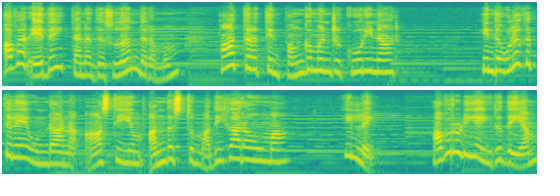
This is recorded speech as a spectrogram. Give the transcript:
அவர் எதை தனது சுதந்திரமும் பாத்திரத்தின் பங்குமென்று கூறினார்? இந்த உலகத்திலே உண்டான ஆஸ்தியும் அந்தஸ்தும் அதிகாரமுமா? இல்லை. அவருடைய இருதயம்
